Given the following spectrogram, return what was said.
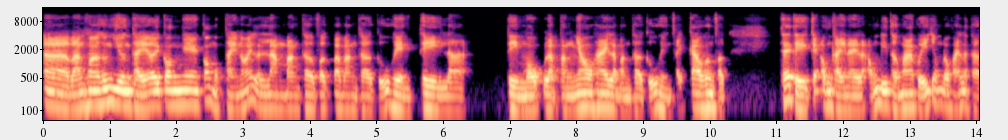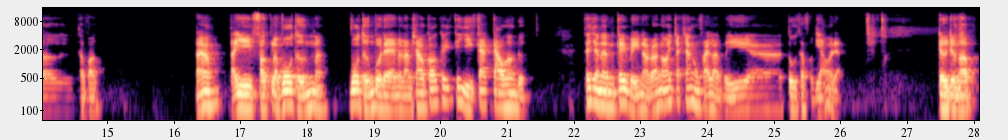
À, bạn Hoa Hướng Dương thầy ơi con nghe có một thầy nói là làm bằng thờ Phật và bằng thờ cửu huyền thì là thì một là bằng nhau hai là bằng thờ cửu huyền phải cao hơn Phật. Thế thì cái ông thầy này là ổng đi thờ ma quỷ chứ ông đâu phải là thờ thờ Phật. Phải không? Tại vì Phật là vô thượng mà vô thượng bồ đề mà làm sao có cái cái gì cao, cao hơn được. Thế cho nên cái vị nào đó nói chắc chắn không phải là vị uh, tu theo Phật giáo rồi đó. Trừ trường hợp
